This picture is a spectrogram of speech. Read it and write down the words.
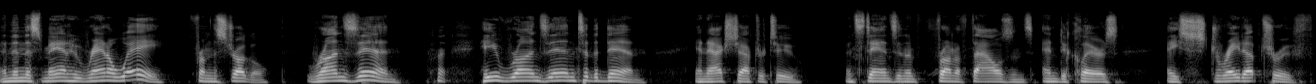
And then this man who ran away from the struggle runs in. he runs into the den in Acts chapter 2 and stands in front of thousands and declares a straight up truth,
